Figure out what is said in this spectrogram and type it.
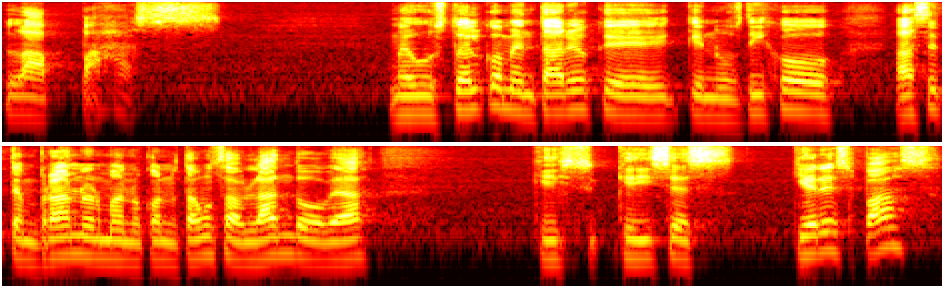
la paz? Me gustó el comentario que, nos dijo hace temprano, hermano, cuando estamos hablando, ¿verdad? Que, dices, ¿quieres paz?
